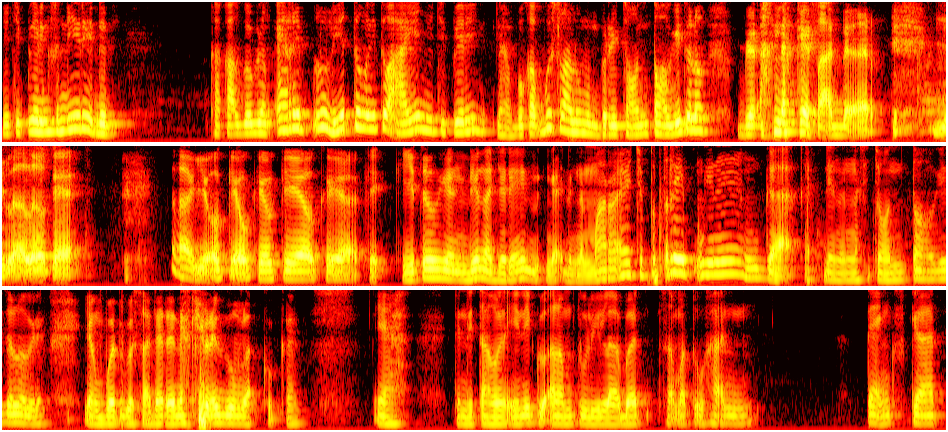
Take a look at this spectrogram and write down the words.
nyuci piring sendiri dan kakak gue bilang eh lu lihat tuh itu ayah nyuci piring. Nah bokap gue selalu memberi contoh gitu loh biar anaknya sadar. Gila loh kayak ya oke oke oke oke oke. Gitu yang dia ngajarin nggak dengan marah eh cepet rip gini. Enggak kayak dengan ngasih contoh gitu loh gitu yang buat gue sadar dan akhirnya gue melakukan. Ya dan di tahun ini gue alhamdulillah banget sama Tuhan. Thanks God.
